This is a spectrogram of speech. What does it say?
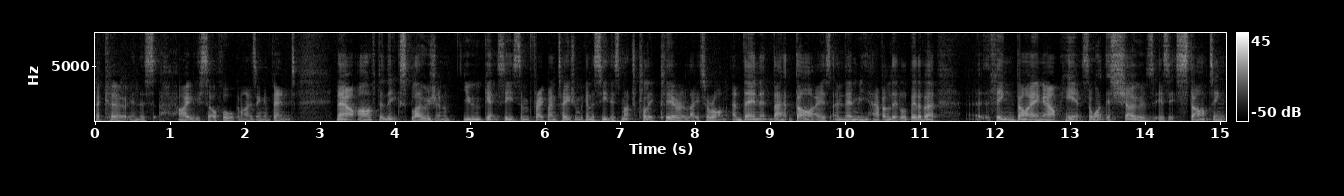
occur in this highly self-organizing event. Now, after the explosion, you get see some fragmentation. We're going to see this much cl clearer later on. And then that dies, and then we have a little bit of a uh, thing dying out here. So what this shows is it's starting,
